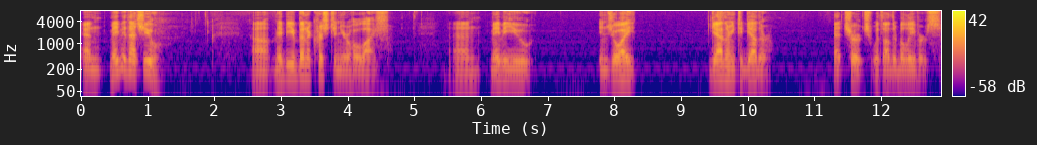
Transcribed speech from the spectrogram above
And maybe that's you. Uh, maybe you've been a Christian your whole life. And maybe you enjoy gathering together at church with other believers.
